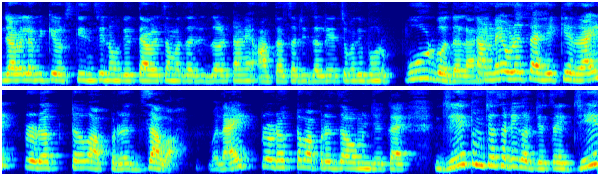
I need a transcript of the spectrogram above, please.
ज्यावेळेला मी क्युअर स्किनचे नव्हते त्यावेळेचा माझा रिझल्ट आणि आताचा रिझल्ट याच्यामध्ये भरपूर बदल आहे. सांगणं एवढंच आहे की राईट प्रोडक्ट वापरत जावा. राईट प्रोडक्ट वापरत जावं म्हणजे काय? जे तुमच्यासाठी गरजेचं आहे जे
